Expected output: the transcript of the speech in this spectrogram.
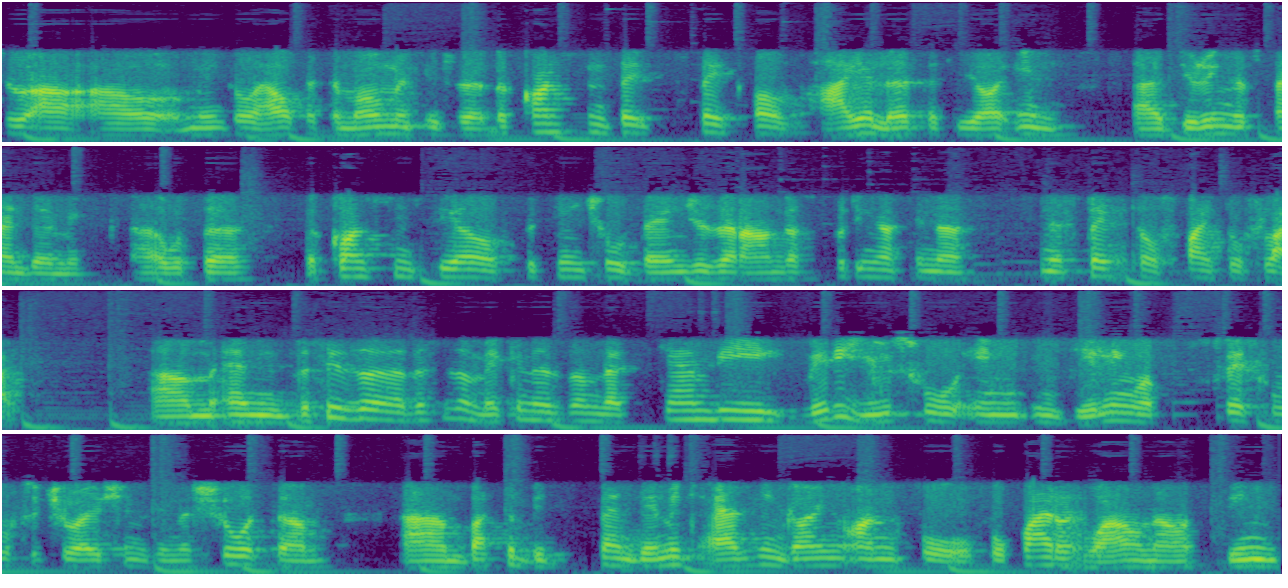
to our, our mental health at the moment is the, the constant state of high alert that we are in uh, during this pandemic, uh, with the, the constant fear of potential dangers around us, putting us in a in a state of fight or flight. Um, and this is a this is a mechanism that can be very useful in, in dealing with stressful situations in the short term. Um, but the pandemic has been going on for, for quite a while now. It's been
